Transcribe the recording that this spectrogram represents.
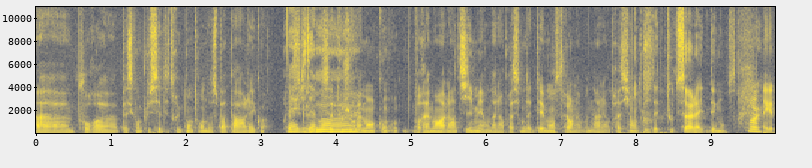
Euh, pour, euh, parce qu'en plus, c'est des trucs dont on n'ose pas parler, quoi. Bah, Parce que évidemment, ça touche ouais. vraiment, vraiment à l'intime et on a l'impression d'être des monstres et on a, on a l'impression en plus d'être toute seule à être des monstres. Ouais. Et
